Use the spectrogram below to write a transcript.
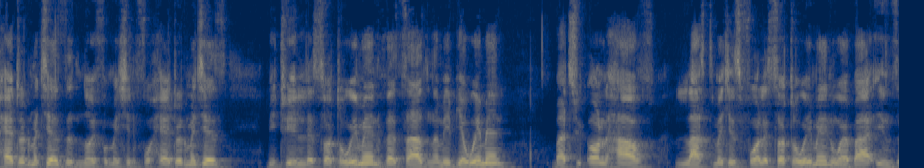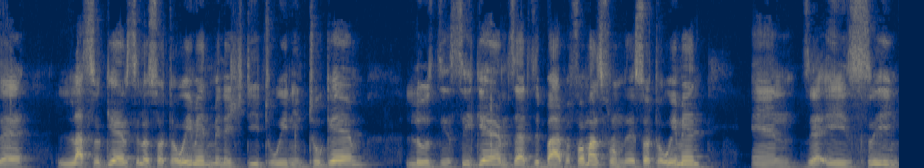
head-to-head matches, there's no information for head-to-head matches between Lesotho women versus Namibia women, but we only have last matches for Lesotho women, whereby in the last two games, Lesotho women managed to win in two games, lose in three games. That's a bad performance from Lesotho women. And there is three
